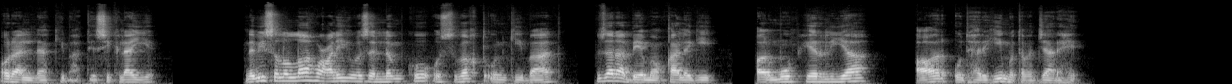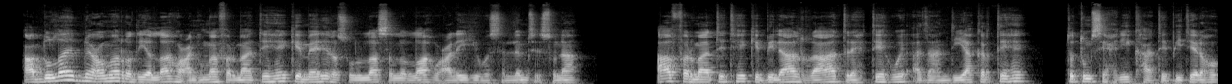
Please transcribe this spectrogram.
اور اللہ کی باتیں سکھلائیے۔ نبی صلی اللہ علیہ وسلم کو اس وقت ان کی بات ذرا بے موقع لگی۔ اور منہ پھیر لیا اور ادھر ہی متوجہ رہے۔ عبداللہ ابن عمر رضی اللہ عنہما فرماتے ہیں کہ میں نے رسول اللہ صلی اللہ علیہ وسلم سے سنا، آپ فرماتے تھے کہ بلال رات رہتے ہوئے اذان دیا کرتے ہیں، تو تم سحری کھاتے پیتے رہو۔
